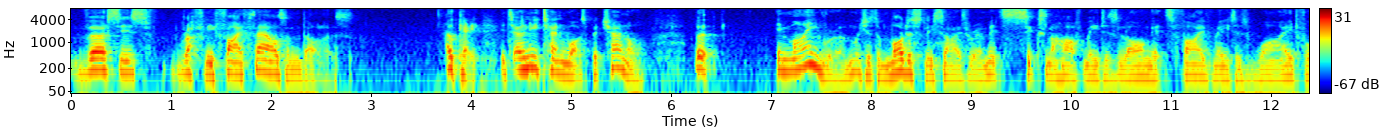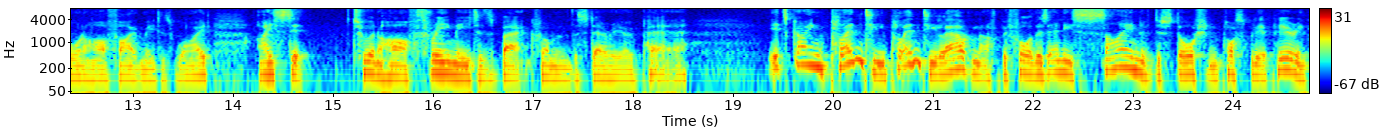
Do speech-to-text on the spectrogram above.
versus roughly $5,000. Okay, it's only 10 watts per channel, but in my room, which is a modestly sized room, it's six and a half meters long, it's five meters wide, four and a half, five meters wide. I sit two and a half, three meters back from the stereo pair. It's going plenty, plenty loud enough before there's any sign of distortion possibly appearing.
